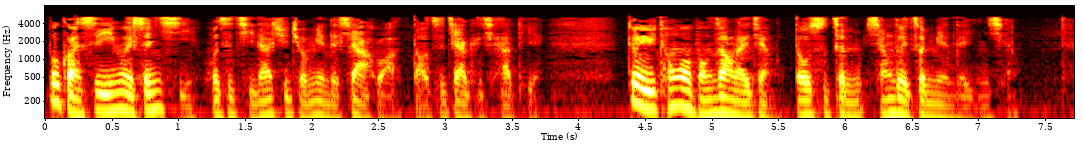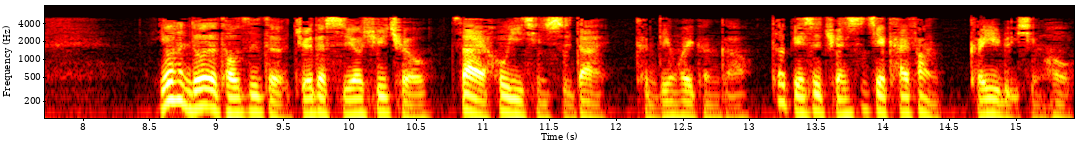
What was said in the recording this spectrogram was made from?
不管是因为升息或是其他需求面的下滑导致价格下跌，对于通货膨胀来讲都是正相对正面的影响。有很多的投资者觉得石油需求在后疫情时代肯定会更高，特别是全世界开放可以旅行后，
